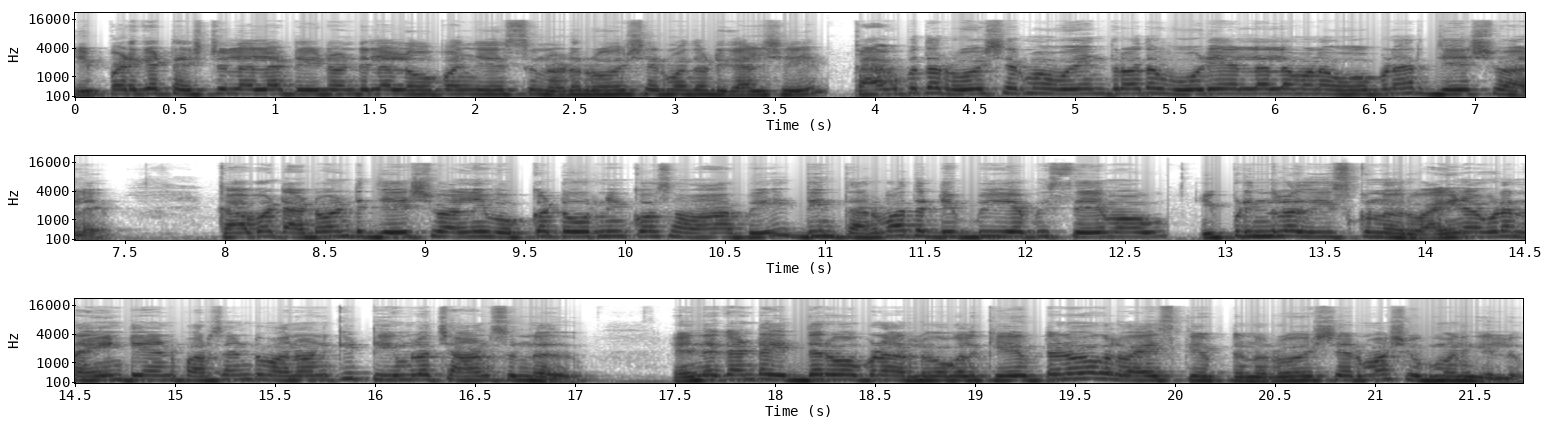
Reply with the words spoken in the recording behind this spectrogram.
ఇప్పటికే టెస్టులల్లా టీ ట్వంటీలలో ఓపెన్ చేస్తున్నాడు రోహిత్ శర్మ తోటి కలిసి. కాకపోతే రోహిత్ శర్మ పోయిన తర్వాత ఓడిఐలలో మన ఓపెనర్ జైష్వాలే కాబట్టి అటువంటి జైష్వాల్ని ఒక్క టోర్నింగ్ కోసం ఆపి దీని తర్వాత డెబ్యూ చేపిస్తే ఏమవు? ఇప్పుడు ఇందులో తీసుకున్నారు. అయినా కూడా నైంటీ నైన్ పర్సెంట్ మనోనికి టీంలో ఛాన్స్ ఉండదు. ఎందుకంటే ఇద్దరు ఓపెనర్లు ఒకరు కెప్టెన్ ఒకరు వైస్ కెప్టెన్ రోహిత్ శర్మ శుభ్మన్ గిల్.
